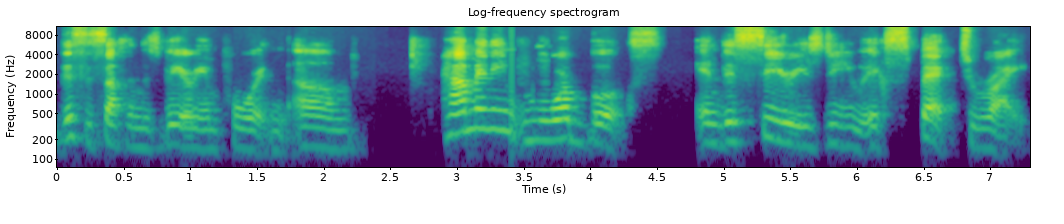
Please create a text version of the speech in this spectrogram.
this is something that's very important. Um, how many more books in this series do you expect to write?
